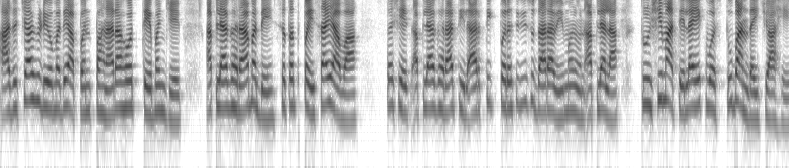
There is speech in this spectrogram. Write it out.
आजच्या व्हिडिओमध्ये आपण पाहणार आहोत ते म्हणजे आपल्या घरामध्ये सतत पैसा यावा तसेच आपल्या घरातील आर्थिक परिस्थिती सुधारावी म्हणून आपल्याला तुळशी मातेला एक वस्तू बांधायची आहे.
